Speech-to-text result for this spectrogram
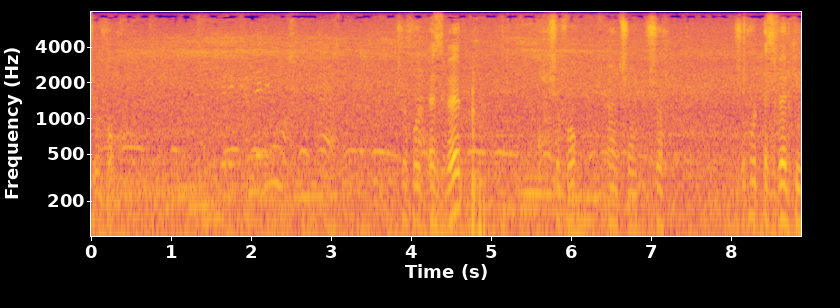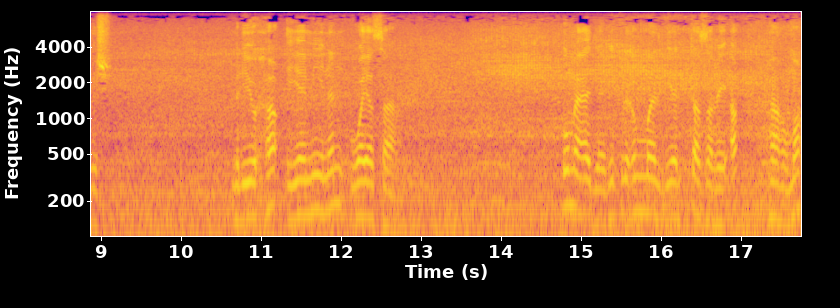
شوفوا. شوفوا الازبال شوفوا. هانتوما. شوف. شوفوا الازبال كيفاش مليوحه يمينا ويسارا. ومع ذلك العمال ديال كازابيئة ها هما.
